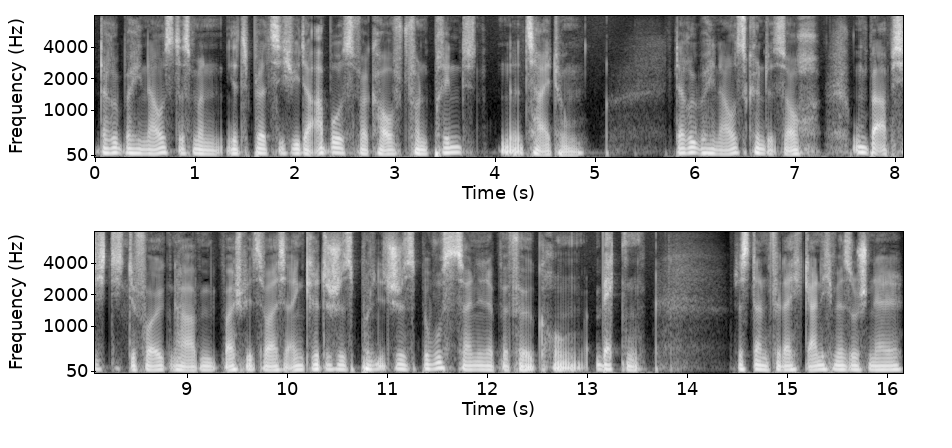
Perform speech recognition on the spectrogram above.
darüber hinaus, dass man jetzt plötzlich wieder Abos verkauft von Printzeitungen Darüber hinaus könnte es auch unbeabsichtigte Folgen haben, wie beispielsweise ein kritisches politisches Bewusstsein in der Bevölkerung wecken, das dann vielleicht gar nicht mehr so schnell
